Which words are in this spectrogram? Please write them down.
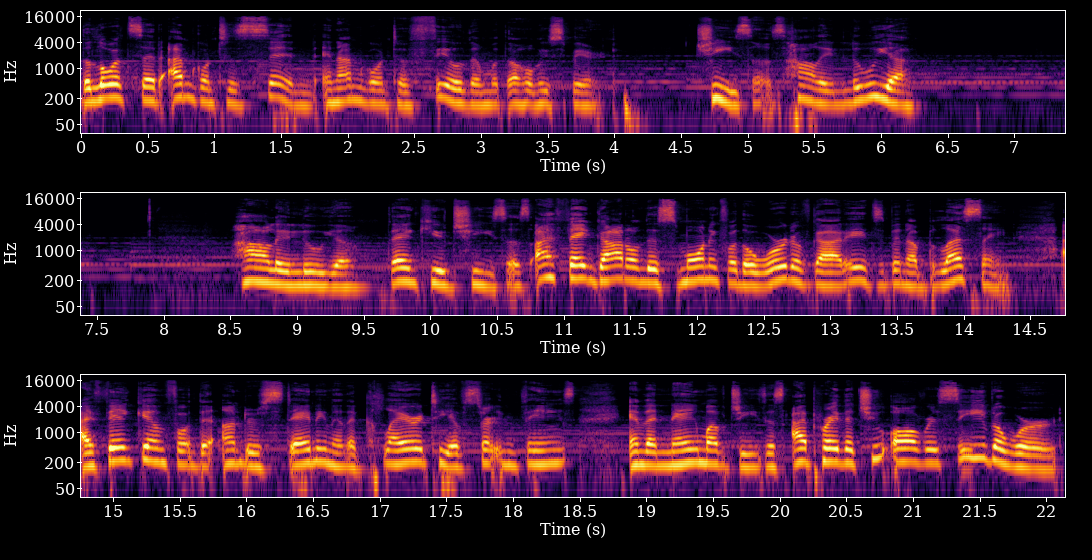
the Lord said, I'm going to send and I'm going to fill them with the Holy Spirit. Jesus, hallelujah. Hallelujah. Thank you, Jesus. I thank God on this morning for the word of God. It's been a blessing. I thank Him for the understanding and the clarity of certain things in the name of Jesus. I pray that you all received a word.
